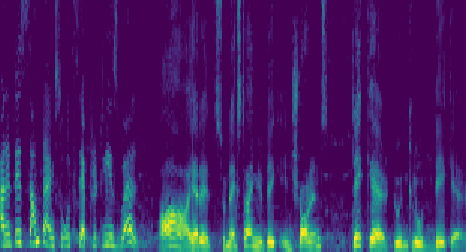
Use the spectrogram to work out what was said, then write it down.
and it is sometimes sold separately as well. Ah, I get it. So next time you take insurance, take care to include daycare.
